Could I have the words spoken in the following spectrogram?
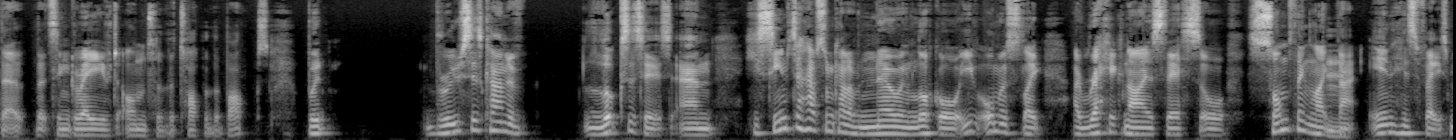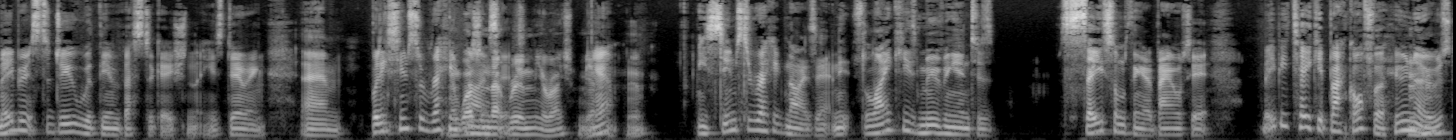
that that's engraved onto the top of the box. But Bruce is kind of looks at it and he seems to have some kind of knowing look, or even almost like I recognize this, or something like Mm. that in his face. Maybe it's to do with the investigation that he's doing. Um, but he seems to recognize it was in that it. room. You're right. Yeah, Yeah. yeah. He seems to recognize it, and it's like he's moving in to say something about it. Maybe take it back off her. Who Mhm. knows?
